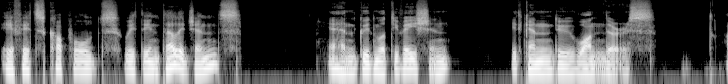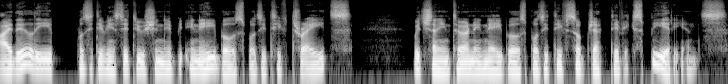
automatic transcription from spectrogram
if it's coupled with intelligence and good motivation, it can do wonders. Ideally, positive institution enables positive traits which then in turn enables positive subjective experience.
